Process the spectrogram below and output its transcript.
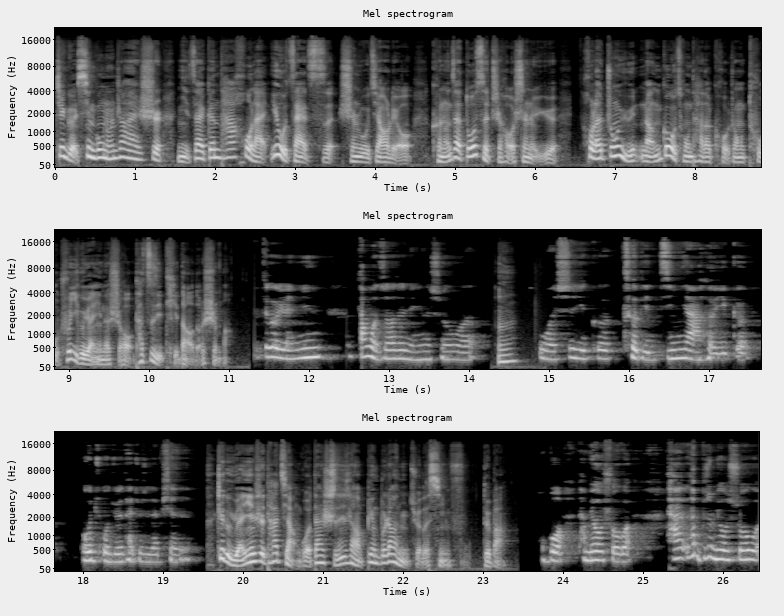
这个性功能障碍是你在跟他后来又再次深入交流，可能在多次之后，甚至于后来终于能够从他的口中吐出一个原因的时候，他自己提到的是吗？这个原因，当我知道这个原因的时候，我嗯，我是一个特别惊讶和一个，我我觉得他就是在骗人。这个原因是他讲过，但实际上并不让你觉得幸福，对吧？不，他没有说过。他他不是没有说过，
